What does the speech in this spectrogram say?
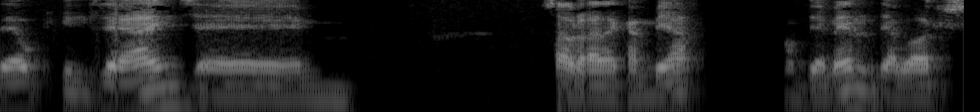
10-15 anys, eh, s'haurà de canviar, òbviament. Llavors,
